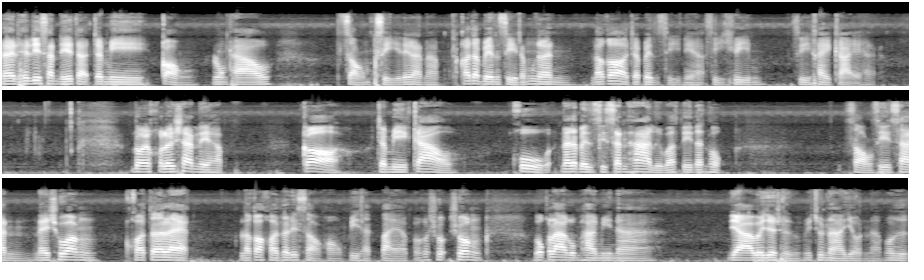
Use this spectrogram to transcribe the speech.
ใน t e d d y s u n t i s จะมีกล่องรองเท้าสองสีด้วยกันครับ ก็จะเป็นสีน้ำเงิน แล้วก็จะเป็นสีเนี้ยสีครีม สีไข่ไก่ฮะ โดยคอลเลคชันนี้ครับ ก็จะมี 9 คู่น่าจะเป็นซีซั่น5หรือว่าซีซั่น6 2ซีซั่นในช่วงควอเตอร์แรกแล้วก็ควอเตอร์ที่ 2 ของปีถัดไปครับแล้วก็ช่วงช่วง มกรากุมภามีนา ยาวไปจนถึงมิถุนายนนะครับก็คือ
